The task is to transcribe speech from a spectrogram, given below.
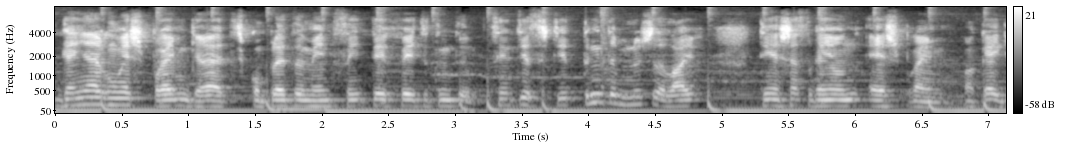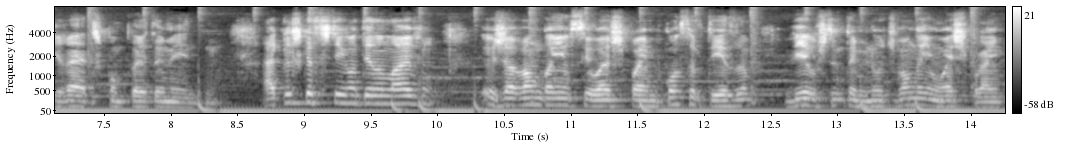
ganhar um S-Prime grátis completamente sem ter feito 30, sem ter assistido 30 minutos da live, tem a chance de ganhar um S-Prime, ok? Grátis completamente. Aqueles que assistiram a treino live já vão ganhar o seu S-Prime com certeza, ver os 30 minutos vão ganhar um S-Prime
